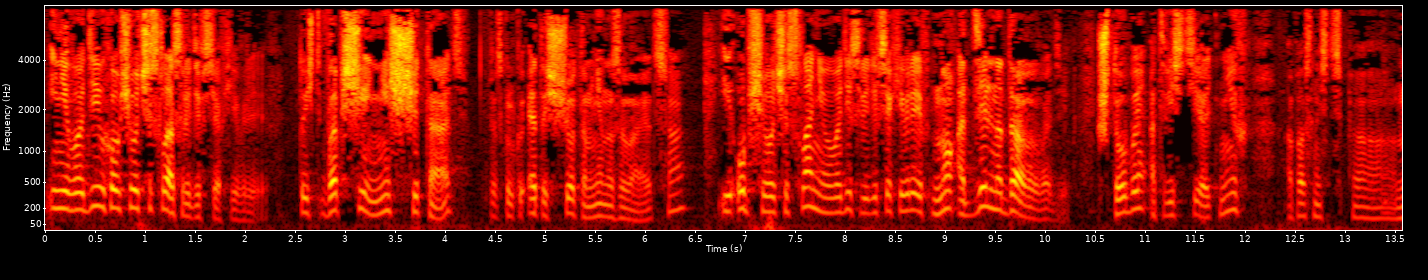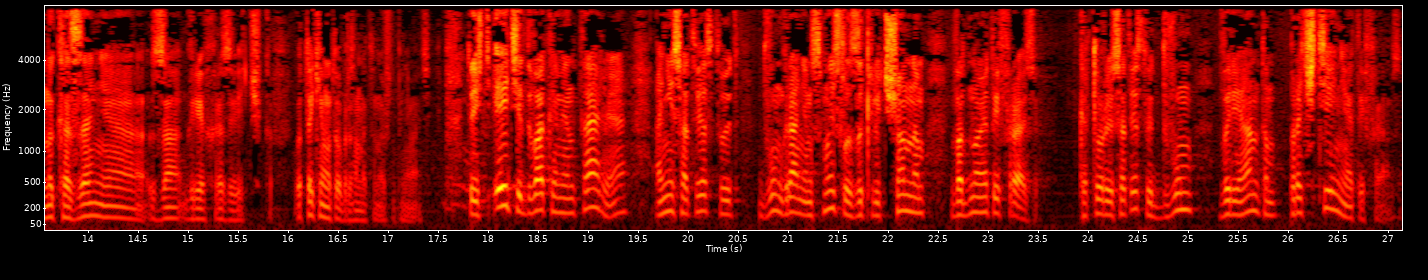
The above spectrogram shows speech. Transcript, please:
и не вводи их общего числа среди всех евреев. То есть вообще не считать, поскольку это счетом не называется, и общего числа не выводи среди всех евреев, но отдельно да выводи, чтобы отвести от них опасность э, наказания за грех разведчиков. Вот таким вот образом это нужно понимать. То есть эти два комментария, они соответствуют двум граням смысла, заключенным в одной этой фразе, которые соответствуют двум вариантам прочтения этой фразы.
